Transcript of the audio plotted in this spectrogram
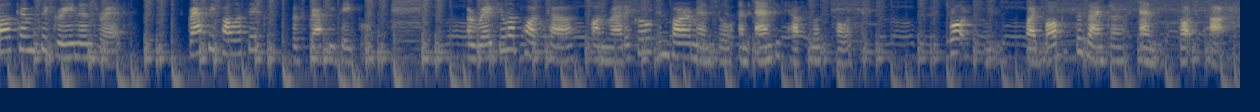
Welcome to Green and Red, scrappy politics for scrappy people. A regular podcast on radical environmental and anti capitalist politics. Brought to you by Bob Buzzanco and Scott Parkin.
